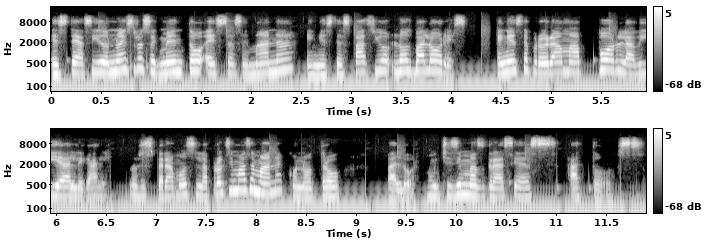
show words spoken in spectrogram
Este ha sido nuestro segmento esta semana en este espacio Los Valores, en este programa por la vía legal. Los esperamos la próxima semana con otro valor. Muchísimas gracias a todos.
